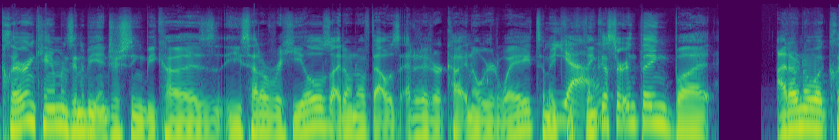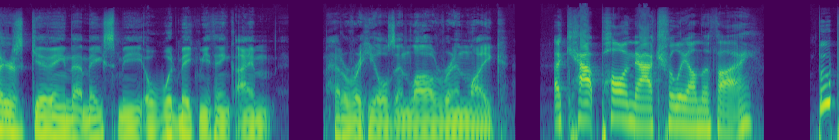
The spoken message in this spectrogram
Claire and Cameron's going to be interesting because he's head over heels. I don't know if that was edited or cut in a weird way to make Yeah. you think a certain thing, but I don't know what Claire's giving that makes me or would make me think I'm head over heels in love or in like A cat paw naturally on the thigh. Boop.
